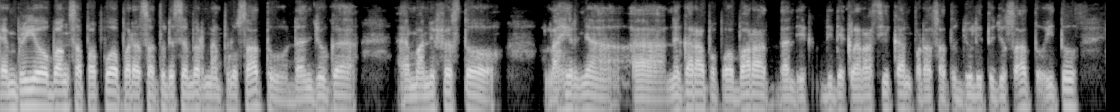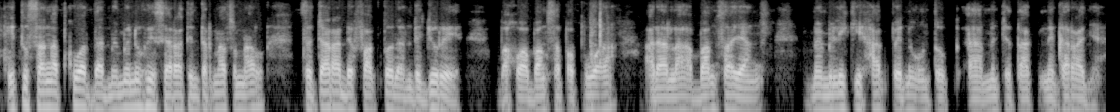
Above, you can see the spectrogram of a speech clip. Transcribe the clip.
embrio bangsa Papua pada 1 Desember 61 dan juga uh, manifesto lahirnya uh, negara Papua Barat dan di, dideklarasikan pada 1 Juli 71 itu itu sangat kuat dan memenuhi syarat internasional secara de facto dan de jure bahwa bangsa Papua adalah bangsa yang memiliki hak penuh untuk uh, mencetak negaranya.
